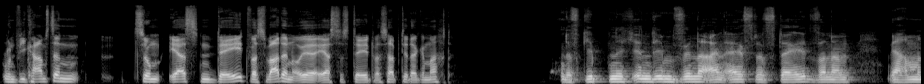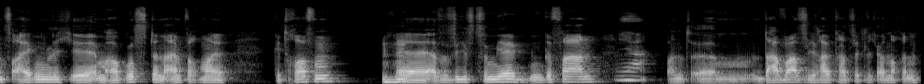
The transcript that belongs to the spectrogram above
und wie kam es dann zum ersten Date? Was war denn euer erstes Date? Was habt ihr da gemacht? Es gibt nicht in dem Sinne ein elftes Date, sondern wir haben uns eigentlich äh, im August dann einfach mal getroffen. Mhm. Äh, also sie ist zu mir gefahren. Ja. Und ähm, da war sie halt tatsächlich auch noch in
